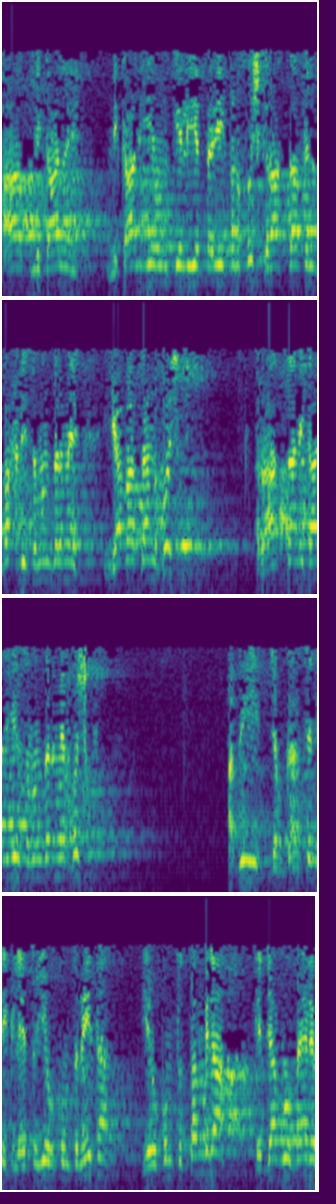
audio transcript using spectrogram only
آپ نکالیں، نکالیے ان کے لیے طریقاً خشک راستہ فی البحر سمندر میں یبسن خشک، راستہ نکالیے سمندر میں خشک۔ ابھی جب گھر سے نکلے تو یہ حکم تو نہیں تھا؟ یہ حکم تو تب ملا کہ جب وہ بحر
